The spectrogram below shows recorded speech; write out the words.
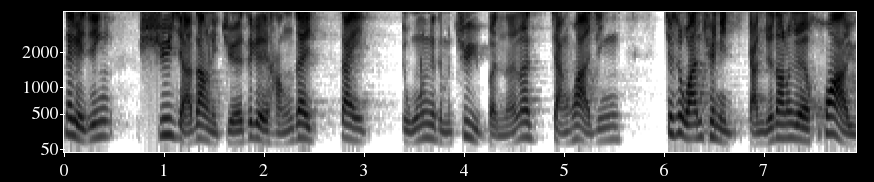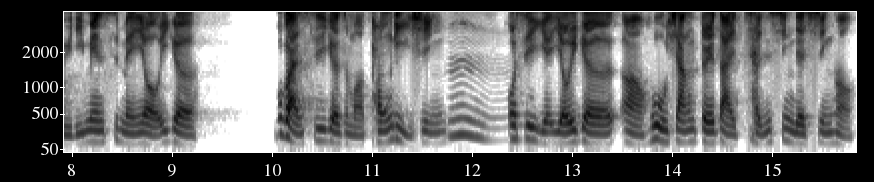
那个已经虚假到你觉得这个好像在在读那个什么剧本呢？那讲话已经就是完全你感觉到那个话语里面是没有一个。不管是一个什么同理心，嗯，或是一个有一个啊互相对待诚信的心哦，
